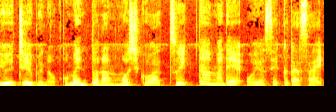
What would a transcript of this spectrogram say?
YouTube のコメント欄もしくは Twitter までお寄せください。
